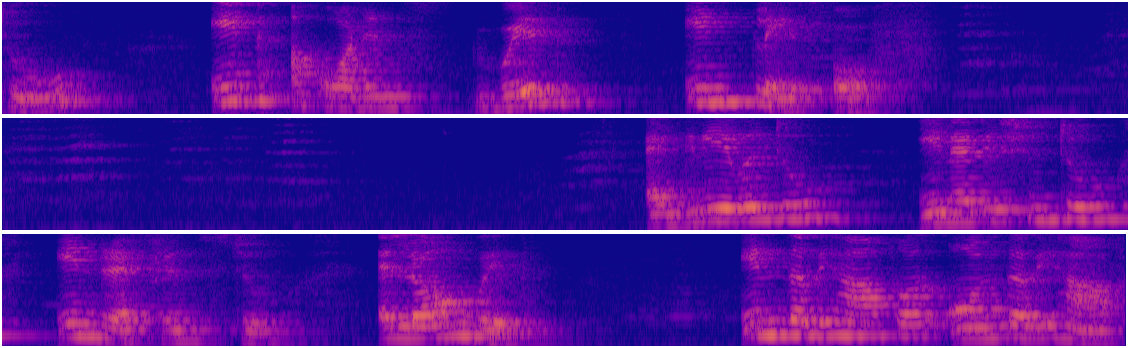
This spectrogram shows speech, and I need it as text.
to, in accordance with, in place of. agreeable to, in addition to, in reference to, along with, in the behalf or on the behalf,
